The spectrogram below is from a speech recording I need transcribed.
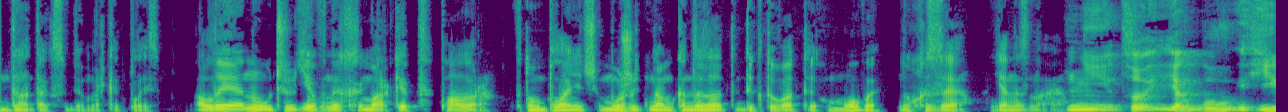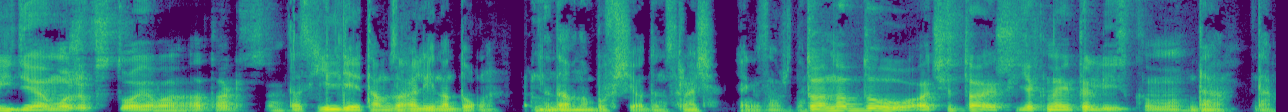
да, так собі маркетплейс. Але ну чи є в них market power в тому плані, чи можуть нам кандидати диктувати умови? Ну хз, я не знаю. Ні, це як був гільдія, може встояла, а так все. Та з гільдією там взагалі надовго. Недавно був ще один срач, як завжди. Та надовго, а читаєш як на італійському. Да, да.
